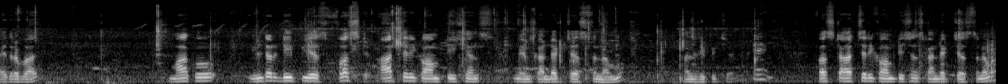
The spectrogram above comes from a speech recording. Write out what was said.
Hyderabad. మాకు inter DPS first archery competitions మేము కండక్ట్ చేస్తున్నాము. మళ్ళీ రిపీట్ చేయండి. ఫస్ట్ ఆర్చరీ కాంపిటీషన్స్ కండక్ట్ చేస్తున్నాము.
